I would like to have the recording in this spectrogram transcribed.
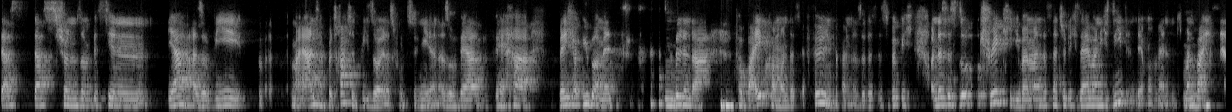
dass das schon so ein bisschen, ja, also wie mal ernsthaft betrachtet, wie soll das funktionieren? Also wer, wer, welcher Übermensch mhm. will denn da vorbeikommen und das erfüllen können? Also das ist wirklich, und das ist so tricky, weil man das natürlich selber nicht sieht in dem Moment. Man mhm. weiß ja,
